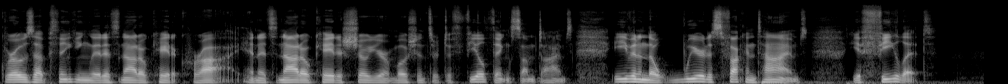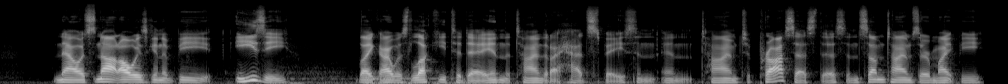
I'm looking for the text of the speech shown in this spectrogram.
grows up thinking that it's not okay to cry and it's not okay to show your emotions or to feel things sometimes. Even in the weirdest fucking times, you feel it. Now, it's not always going to be easy. Like, I was lucky today in the time that I had space and, and time to process this. And sometimes there might be,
